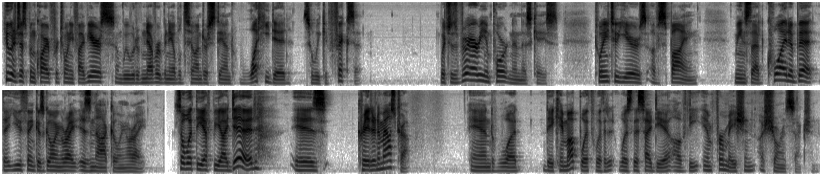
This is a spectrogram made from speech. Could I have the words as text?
he would have just been quiet for 25 years, and we would have never been able to understand what he did so we could fix it, which is very important in this case. 22 years of spying means that quite a bit that you think is going right is not going right. So, what the FBI did is created a mousetrap. And what they came up with was this idea of the information assurance section.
